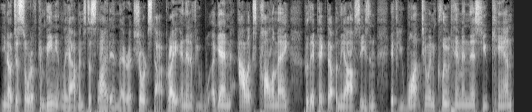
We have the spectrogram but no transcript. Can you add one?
you know, just sort of conveniently happens to slide in there at shortstop, right? And then if you, again, Alex Colome, who they picked up in the offseason, if you want to include him in this, you can.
